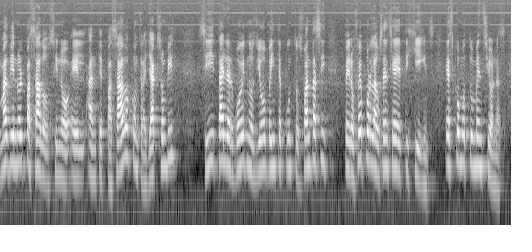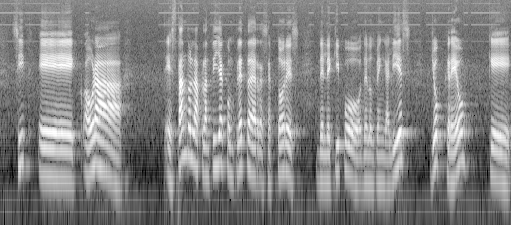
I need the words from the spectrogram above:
más bien no el pasado, sino el antepasado contra Jacksonville Sí, Tyler Boyd nos dio 20 puntos fantasy, pero fue por la ausencia de T. Higgins. Es como tú mencionas. Sí, eh, ahora estando la plantilla completa de receptores del equipo de los bengalíes, yo creo que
